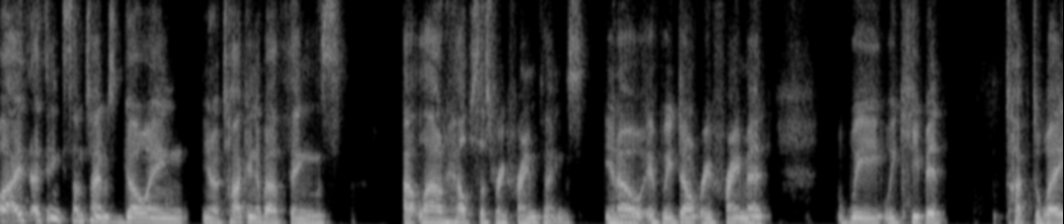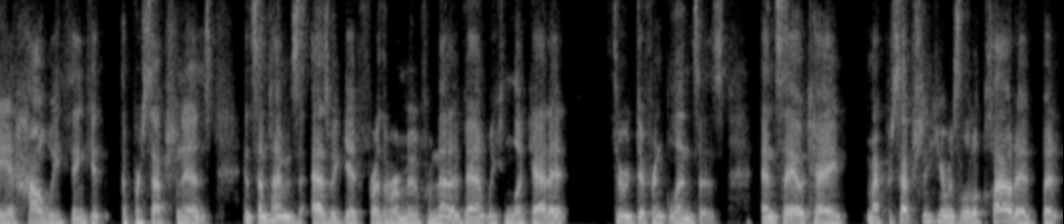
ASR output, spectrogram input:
I, I think sometimes going, you know, talking about things out loud helps us reframe things. You know, if we don't reframe it, we we keep it tucked away how we think it the perception is. And sometimes as we get further removed from that event, we can look at it through different lenses and say, okay, my perception here was a little clouded, but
